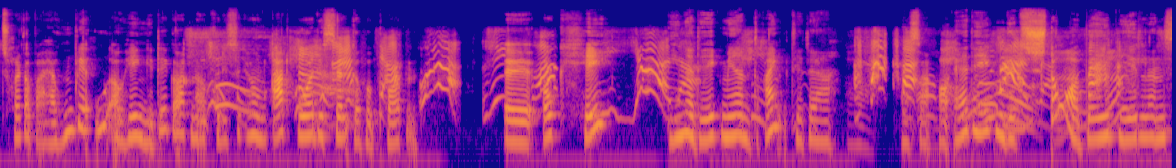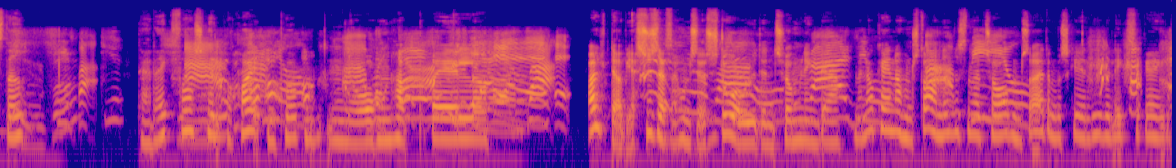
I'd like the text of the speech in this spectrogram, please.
trykker bare her. Hun bliver uafhængig. Det er godt nok, fordi så kan hun ret hurtigt selv gå på potten. Øh, okay. Ligner det ikke mere en dreng, det der? Altså, og er det ikke en lidt stor baby et eller andet sted? Der er der ikke forskel på højden på dem. Nå, hun har briller. Hold da op, jeg synes altså, hun ser stor ud, den tumling der. Men okay, når hun står nede ved sådan noget Torben, så er det måske alligevel ikke så galt.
